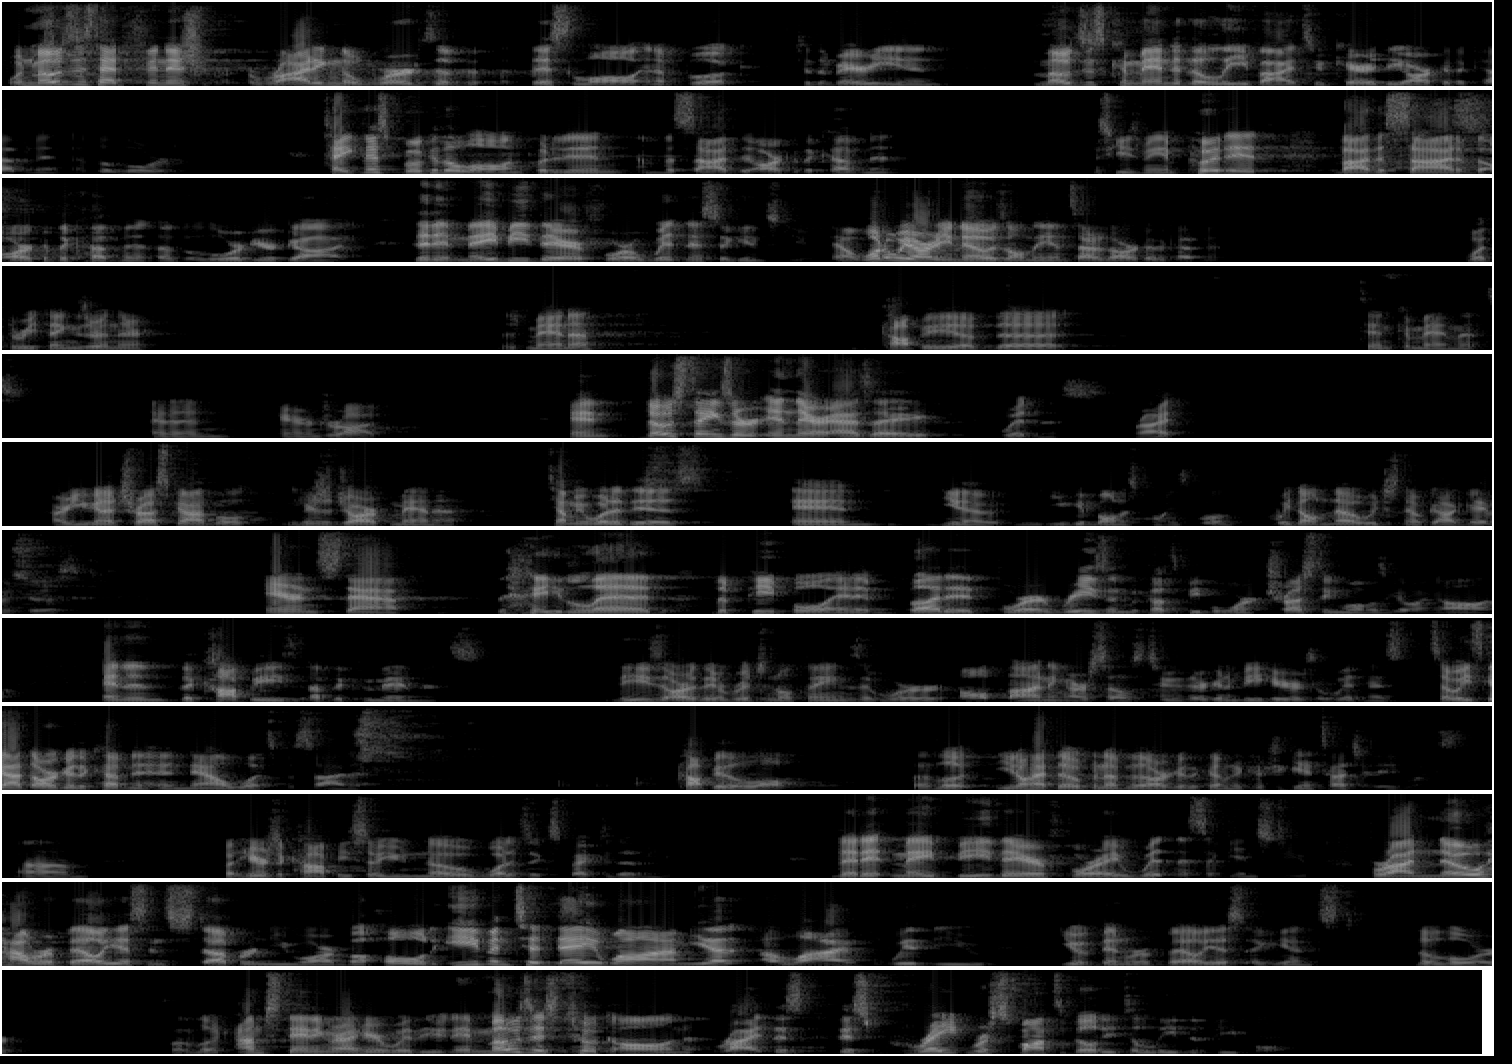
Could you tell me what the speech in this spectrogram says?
When Moses had finished writing the words of this law in a book to the very end, Moses commanded the Levites who carried the Ark of the Covenant of the Lord Take this book of the law and put it in beside the Ark of the Covenant, excuse me, and put it by the side of the Ark of the Covenant of the Lord your God, that it may be there for a witness against you. Now, what do we already know is on the inside of the Ark of the Covenant? What three things are in there? There's manna, copy of the Ten Commandments, and then Aaron's rod. And those things are in there as a witness, right? Are you going to trust God? Well, here's a jar of manna. Tell me what it is, and you know you get bonus points. Well, we don't know. We just know God gave it to us. Aaron's staff, he led the people, and it budded for a reason because people weren't trusting what was going on. And then the copies of the commandments. These are the original things that we're all binding ourselves to. They're going to be here as a witness. So he's got the Ark of the Covenant, and now what's beside it? Copy of the law. But look, you don't have to open up the Ark of the Covenant because you can't touch it anyways. Um, but here's a copy so you know what is expected of you. That it may be there for a witness against you. For I know how rebellious and stubborn you are. Behold, even today, while I'm yet alive with you, you have been rebellious against the Lord. But look, I'm standing right here with you. And Moses took on, right, this, this great responsibility to lead the people.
